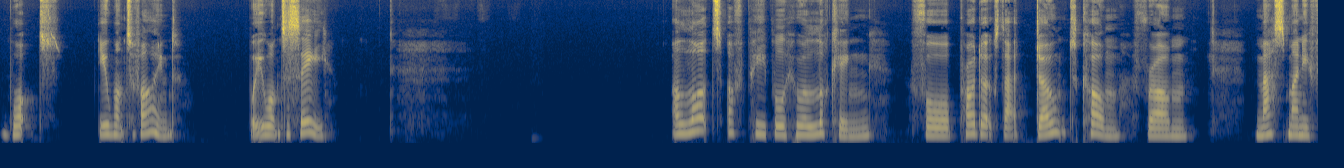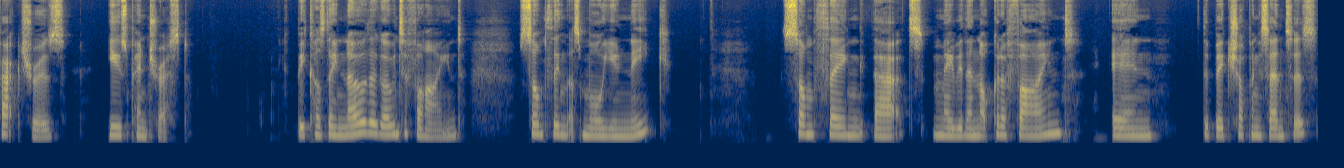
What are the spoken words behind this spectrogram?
what you want to find, what you want to see. A lot of people who are looking for products that don't come from mass manufacturers use Pinterest because they know they're going to find something that's more unique, something that maybe they're not going to find in the big shopping centres,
